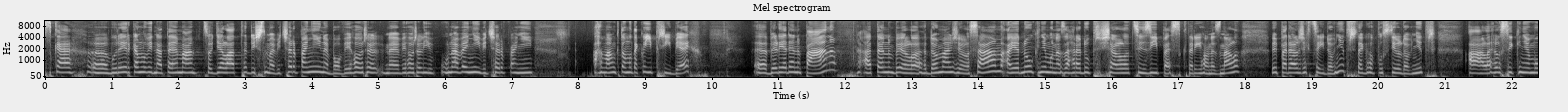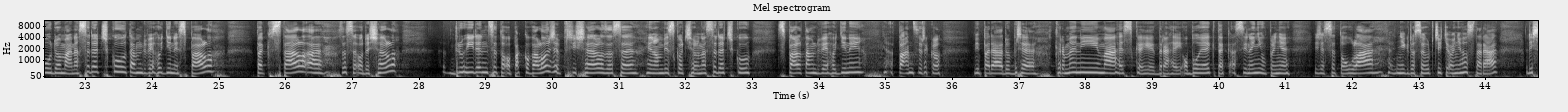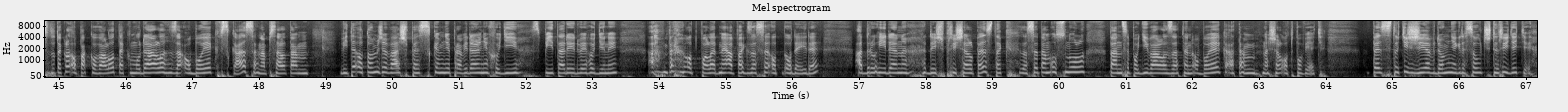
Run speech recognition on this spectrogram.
Dneska uh, bude Jirka mluvit na téma, co dělat, když jsme vyčerpaní nebo vyhoře, ne, vyhořelí, unavení, vyčerpaní. A mám k tomu takový příběh. Uh, byl jeden pán a ten byl doma, žil sám a jednou k němu na zahradu přišel cizí pes, který ho neznal. Vypadal, že chce jít dovnitř, tak ho pustil dovnitř a lehl si k němu doma na sedačku, tam dvě hodiny spal, pak vstal a zase odešel Druhý den se to opakovalo, že přišel, zase jenom vyskočil na sedačku, spal tam dvě hodiny a pán si řekl, vypadá dobře krmený, má hezký, drahý obojek, tak asi není úplně, že se toulá, někdo se určitě o něho stará. Když se to takhle opakovalo, tak mu dal za obojek vzkaz a napsal tam, víte o tom, že váš pes ke mně pravidelně chodí, spí tady dvě hodiny a odpoledne a pak zase odejde. A druhý den, když přišel pes, tak zase tam usnul. Pán se podíval za ten obojek a tam našel odpověď. Pes totiž žije v domě, kde jsou čtyři děti.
